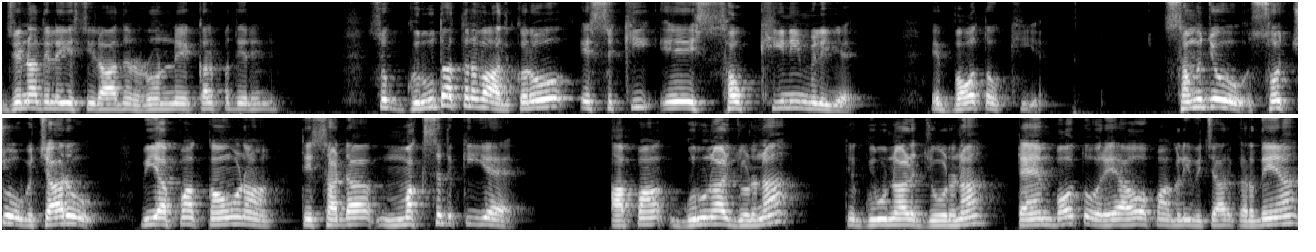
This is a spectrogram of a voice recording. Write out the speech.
ਜਿਨ੍ਹਾਂ ਦੇ ਲਈ ਅਸੀਂ ਰਾਤ ਦਿਨ ਰੋਣੇ ਕਲਪਦੇ ਰਹਿੰਦੇ ਸੋ ਗੁਰੂ ਦਾ ਧੰਨਵਾਦ ਕਰੋ, ਇਹ ਸਿੱਖੀ, ਇਹ ਸੌਖੀ ਨਹੀਂ ਮਿਲੀ ਹੈ, ਇਹ ਬਹੁਤ ਔਖੀ ਹੈ। ਸਮਝੋ, ਸੋਚੋ, ਵਿਚਾਰੋ ਵੀ ਆਪਾਂ ਕੌਣ ਆ ਤੇ ਸਾਡਾ ਮਕਸਦ ਕੀ ਹੈ? ਆਪਾਂ ਗੁਰੂ ਨਾਲ ਜੁੜਨਾ ਤੇ ਗੁਰੂ ਨਾਲ ਜੋੜਨਾ ਟਾਈਮ ਬਹੁਤ ਹੋ ਰਿਹਾ, ਉਹ ਆਪਾਂ ਅਗਲੀ ਵਿਚਾਰ ਕਰਦੇ ਆਂ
